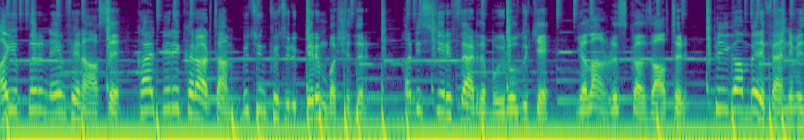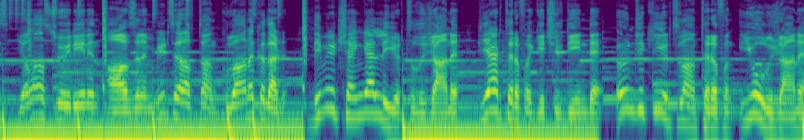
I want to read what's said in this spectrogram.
ayıpların en fenası, kalpleri karartan bütün kötülüklerin başıdır. Hadis-i şeriflerde buyuruldu ki, yalan rızkı azaltır. Peygamber Efendimiz yalan söyleyenin ağzının bir taraftan kulağına kadar demir çengelle yırtılacağını, diğer tarafa geçildiğinde önceki yırtılan tarafın iyi olacağını,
